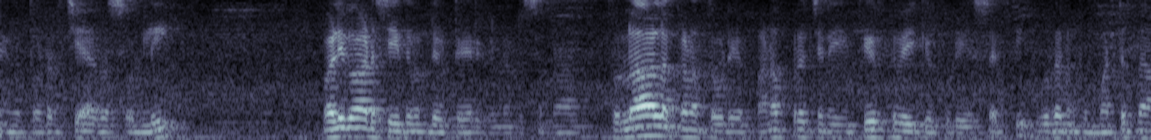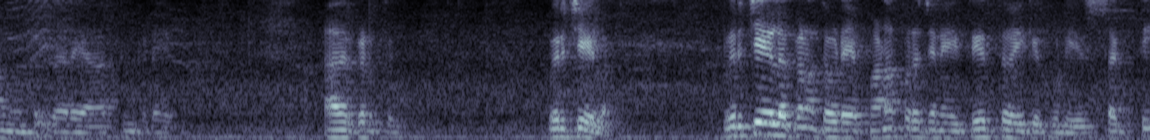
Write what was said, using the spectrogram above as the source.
நீங்கள் தொடர்ச்சியாக சொல்லி வழிபாடு செய்து வந்து விட்டீர்கள் என்று சொன்னால் துலாலக்கணத்துடைய பணப்பிரச்சனையை தீர்த்து வைக்கக்கூடிய சக்தி புதனுக்கு மட்டும்தான் உண்டு வேறு யாருக்கும் கிடையாது. அதற்கடுத்து விருச்சிக இலக்கணம் விருச்சிக இலக்கணத்துடைய பணப்பிரச்சனையை தீர்த்து வைக்கக்கூடிய சக்தி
